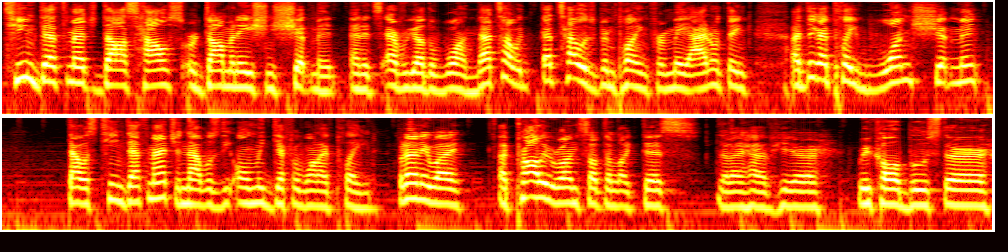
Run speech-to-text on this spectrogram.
Team Deathmatch, Das Haus or Domination Shipment, and it's every other one. That's how it, that's how it's been playing for me. I don't think I think I played one shipment that was Team Deathmatch, and that was the only different one I played. But anyway, I'd probably run something like this that I have here. Recall booster,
